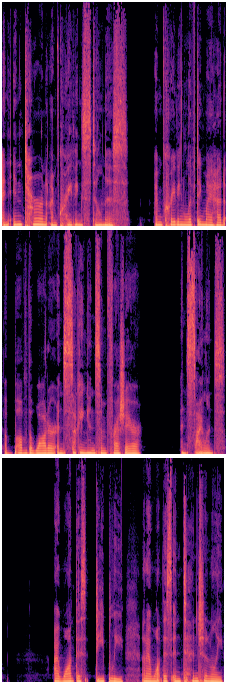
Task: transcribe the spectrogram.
And in turn, I'm craving stillness. I'm craving lifting my head above the water and sucking in some fresh air and silence. I want this deeply and I want this intentionally.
